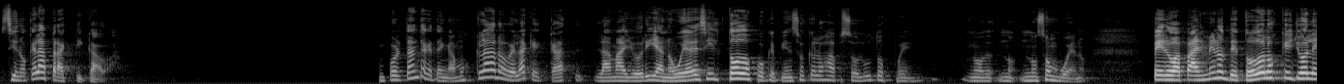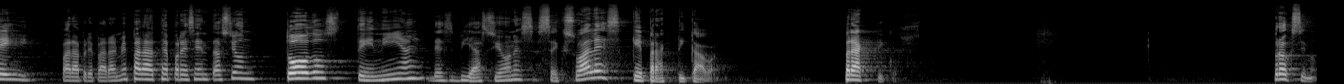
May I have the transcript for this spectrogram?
sino que la practicaba. Importante que tengamos claro, ¿verdad? Que la mayoría, no voy a decir todos porque pienso que los absolutos pues no, son buenos, pero al menos de todos los que yo leí para prepararme para esta presentación, todos tenían desviaciones sexuales que practicaban. Prácticos. Próximo.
